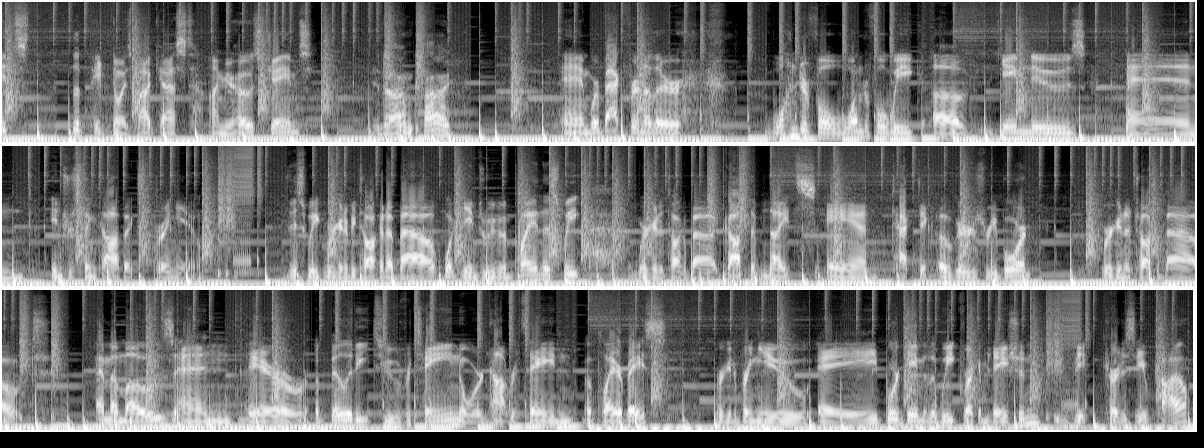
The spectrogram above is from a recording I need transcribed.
It's the Pink Noise Podcast. I'm your host, James. And I'm Kai. And we're back for another wonderful, wonderful week of game news and interesting topics to bring you. This week, we're going to be talking about what games we've been playing this week. We're going to talk about Gotham Knights and Tactic Ogres Reborn. We're going to talk about MMOs and their ability to retain or not retain a player base. We're going to bring you a board game of the week recommendation, courtesy of Kyle.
